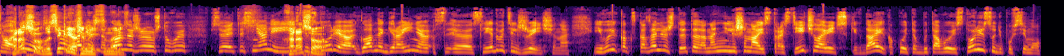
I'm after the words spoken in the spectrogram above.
А, Хорошо, нет, ничего, засекреченный конечно. сценарист. Главное же, что вы все это сняли, и есть Хорошо. история. Главная героиня, э, следователь, женщина. И вы, как сказали, что это она не лишена и страстей человеческих, да, и какой-то бытовой истории, судя по всему.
